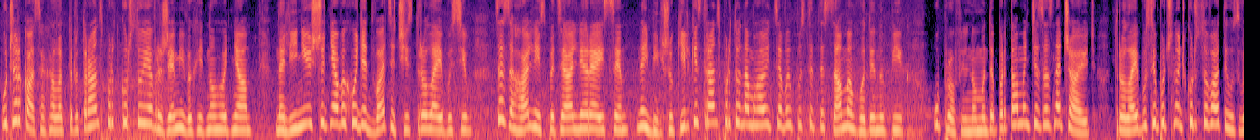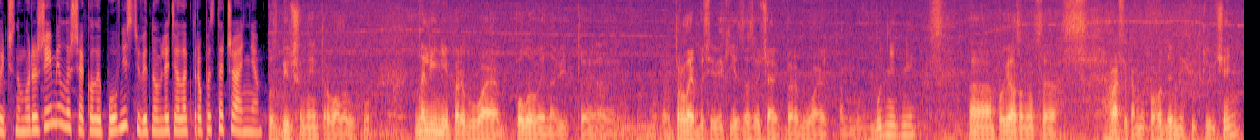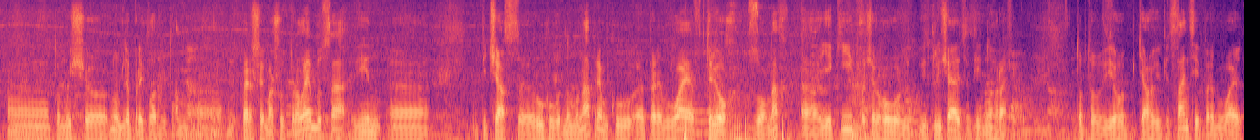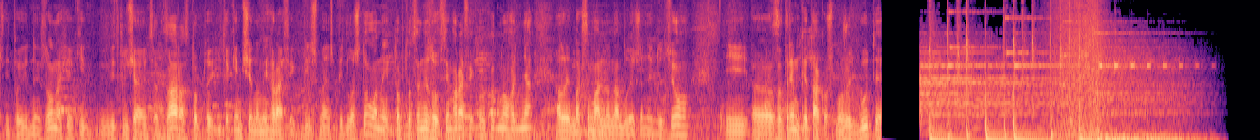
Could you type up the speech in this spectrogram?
У Черкасах електротранспорт курсує в режимі вихідного дня. На лінію щодня виходять 26 тролейбусів. Це загальні і спеціальні рейси. Найбільшу кількість транспорту намагаються випустити саме в годину пік. У профільному департаменті зазначають, тролейбуси почнуть курсувати у звичному режимі лише коли повністю відновлять електропостачання. Збільшений інтервал руху. На лінії перебуває половина від е, тролейбусів, які зазвичай перебувають там в будні дні. Е, Пов'язано це з графіками погодинних відключень, е, тому що, ну, для прикладу, там е, перший маршрут тролейбуса він під час руху в одному напрямку перебуває в трьох зонах, які почергово відключаються згідно графіку. Тобто його тягові підстанції перебувають в відповідних зонах, які відключаються зараз. Тобто і таким чином і графік більш-менш підлаштований. Тобто це не зовсім графік виходного дня, але максимально наближений до цього. І е, затримки також можуть бути.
